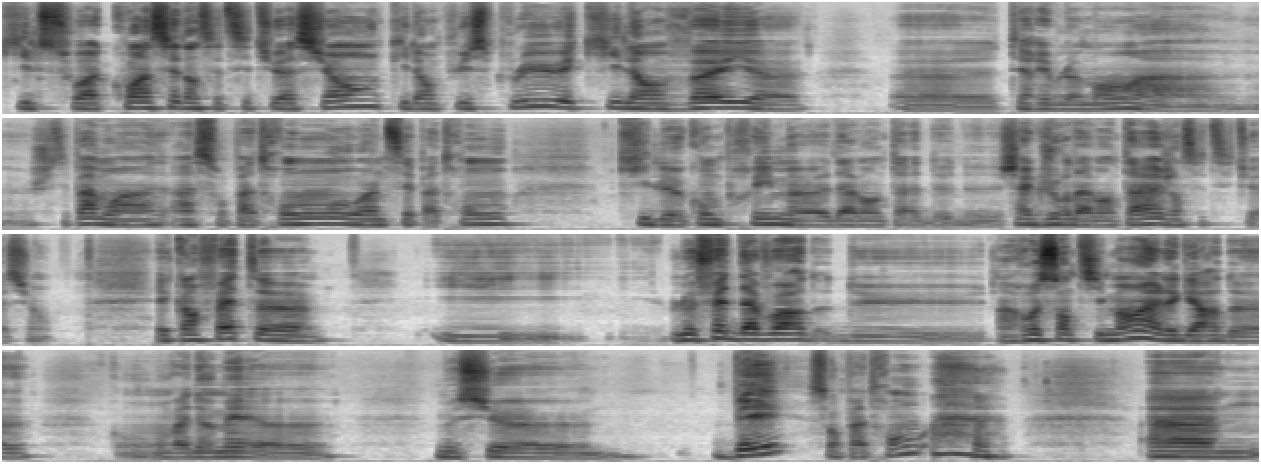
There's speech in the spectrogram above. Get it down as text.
qu'il soit coincé dans cette situation, qu'il en puisse plus et qu'il en veuille euh, terriblement à, je sais pas moi, à son patron ou un de ses patrons, qui le comprime davantage, chaque jour davantage dans cette situation. Et qu'en fait, le fait d'avoir un ressentiment à l'égard de, on va nommer monsieur B, son patron, euh,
